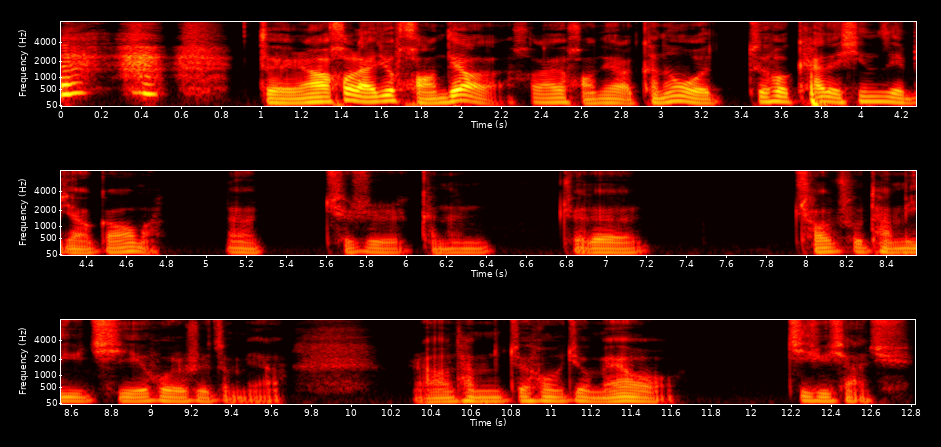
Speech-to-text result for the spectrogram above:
对，然后后来就黄掉了，后来就黄掉了。可能我最后开的薪资也比较高嘛，那确实可能觉得超出他们预期或者是怎么样，然后他们最后就没有继续下去。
